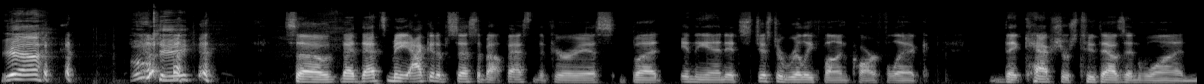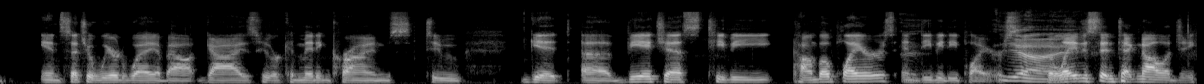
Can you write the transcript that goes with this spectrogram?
Yeah, okay, So that that's me. I could obsess about Fast and the Furious, but in the end, it's just a really fun car flick that captures 2001 in such a weird way about guys who are committing crimes to get uh, VHS TV combo players and DVD players. Yeah. the latest in technology.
